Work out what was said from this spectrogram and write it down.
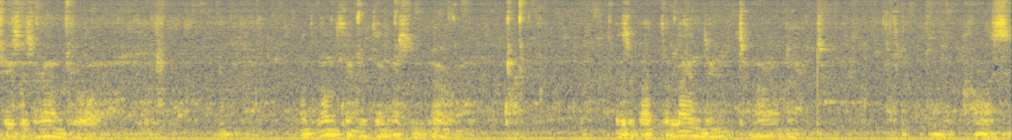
chase us around for a while. And the one thing that they mustn't know is about the landing tomorrow night. And of course,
